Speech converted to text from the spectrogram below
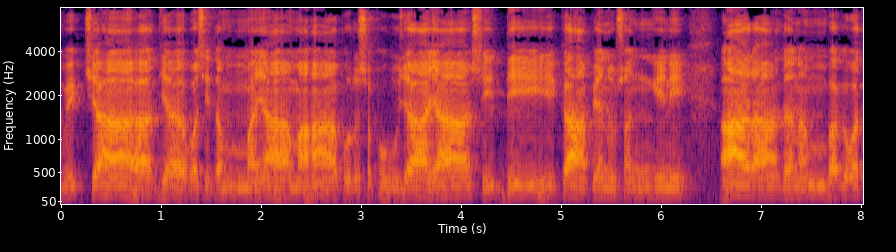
वीक्ष्याध्यवसितं मया महापुरुषपूजाया सिद्धि काप्यनुषङ्गिनी आराधनं भगवत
